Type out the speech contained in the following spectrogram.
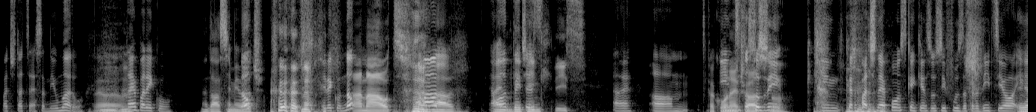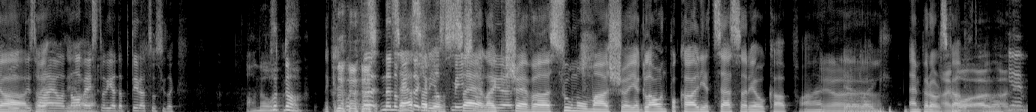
pač ta cesar ni umrl. Ja, ja. Je pa rekel, Ne da se mi Nope. več. je rekel, no, I'm out. I'm out, I'm out, I'm bitches. dipping. Peace. Um, Kako bili- nečasno. in ker pač na japonskem, kjer so vsi fu za tradicijo in Ja, ne to je- znajo nove ja. stvari adaptirati, so vsi tako, Oh, no. what no? Nekaj- Na novicah Cesar je je bilo vse, da like, če v sumu imaš, je glavni pokal, je cesarjev kap, a ne? Ja, je, ja, ja. like, emperor's cup. a, da. a, Je. ni-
